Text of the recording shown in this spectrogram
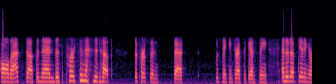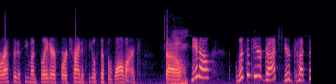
all that stuff. And then this person ended up, the person that was making threats against me, ended up getting arrested a few months later for trying to steal stuff at Walmart. So, Wow. you know, listen to your gut. Your gut's a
